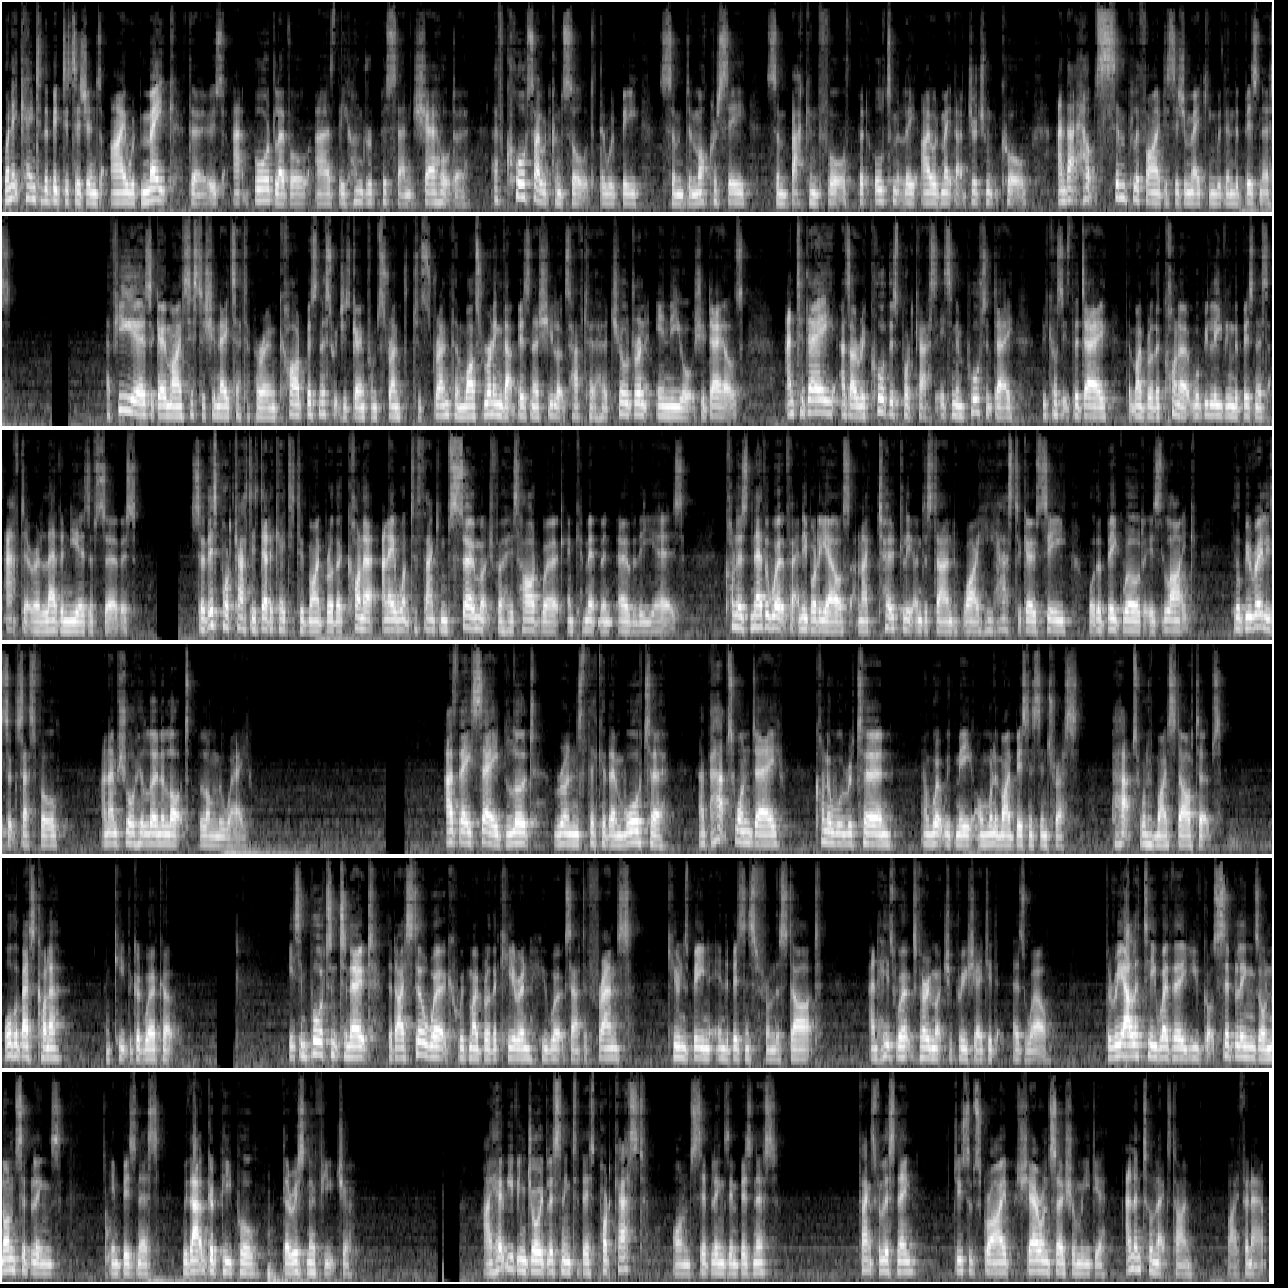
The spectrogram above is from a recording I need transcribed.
When it came to the big decisions, I would make those at board level as the 100% shareholder. Of course, I would consult. There would be some democracy, some back and forth, but ultimately, I would make that judgment call, and that helps simplify decision making within the business. A few years ago, my sister Sinead set up her own card business, which is going from strength to strength. And whilst running that business, she looks after her children in the Yorkshire Dales. And today, as I record this podcast, it's an important day because it's the day that my brother Connor will be leaving the business after 11 years of service. So, this podcast is dedicated to my brother Connor, and I want to thank him so much for his hard work and commitment over the years. Connor's never worked for anybody else, and I totally understand why he has to go see what the big world is like. He'll be really successful, and I'm sure he'll learn a lot along the way. As they say, blood runs thicker than water, and perhaps one day Connor will return and work with me on one of my business interests perhaps one of my startups. All the best, Connor, and keep the good work up. It's important to note that I still work with my brother Kieran, who works out of France. Kieran's been in the business from the start, and his work's very much appreciated as well. The reality, whether you've got siblings or non siblings in business, without good people, there is no future. I hope you've enjoyed listening to this podcast on siblings in business. Thanks for listening. Do subscribe, share on social media, and until next time, bye for now.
